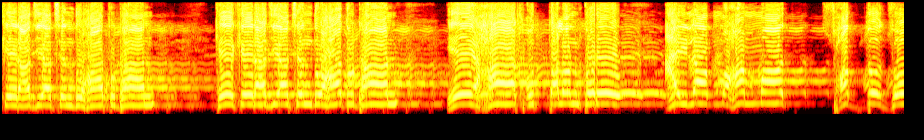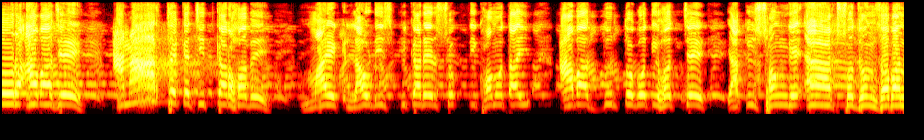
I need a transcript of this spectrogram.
কে রাজি আছেন দু হাত উঠান? কে কে রাজি আছেন দু হাত উঠান। এ হাত উত্তোলন করে আই লাভ মোহাম্মদ, শব্দ জোর আওয়াজে আমার থেকে চিৎকার হবে। মাইক লাউড স্পিকারের শক্তি ক্ষমতায় আবার দ্রুত গতি হচ্ছে। একই সঙ্গে একশো জন জবান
